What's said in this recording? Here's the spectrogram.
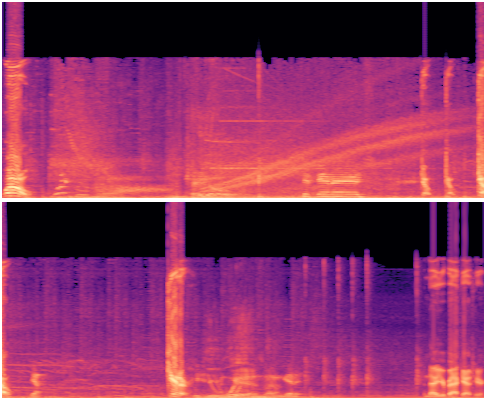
Whoa! KO. Tip damage! Go, go, go! Yep. Get her! You jumped forward, win. So I don't get it. And now you're back out here.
